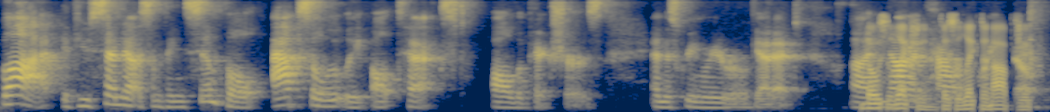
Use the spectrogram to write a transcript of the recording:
But if you send out something simple, absolutely alt text all the pictures, and the screen reader will get it. Uh, No selection to select an object. though.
